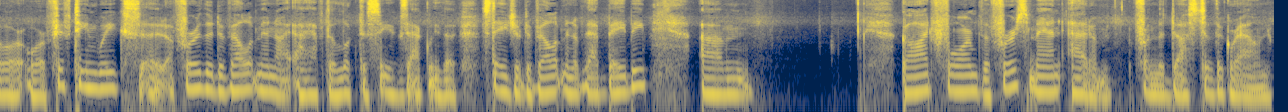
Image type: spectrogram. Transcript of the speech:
or, or 15 weeks uh, further development. I, I, have to look to see exactly the stage of development of that baby. Um, God formed the first man, Adam, from the dust of the ground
